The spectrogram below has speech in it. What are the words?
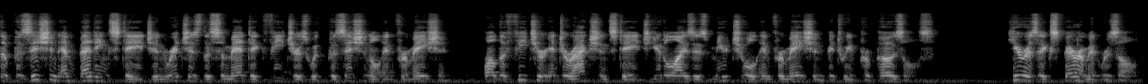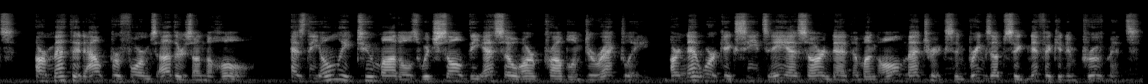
The position embedding stage enriches the semantic features with positional information, while the feature interaction stage utilizes mutual information between proposals. Here is experiment results. Our method outperforms others on the whole. As the only two models which solve the SOR problem directly, our network exceeds ASRNet among all metrics and brings up significant improvements.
